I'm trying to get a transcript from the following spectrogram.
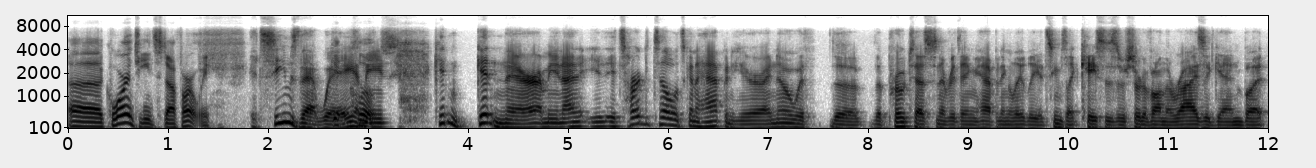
uh, quarantine stuff, aren't we? It seems that way. I mean, getting getting there. I mean, I, it's hard to tell what's going to happen here. I know with the the protests and everything happening lately, it seems like cases are sort of on the rise again. But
